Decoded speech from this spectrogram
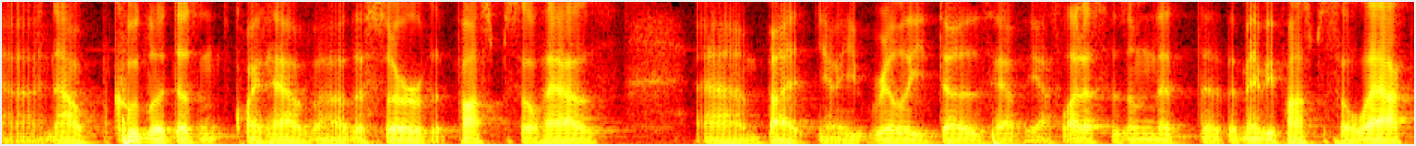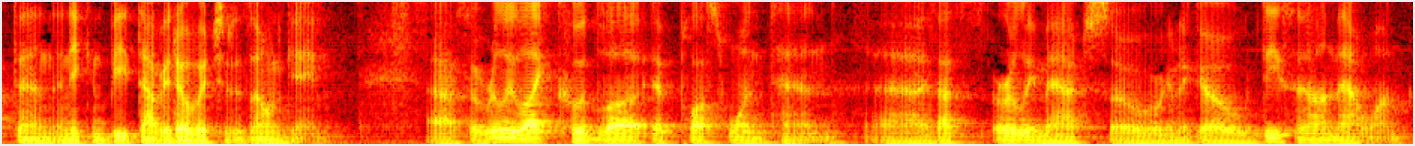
Uh, now, Kudla doesn't quite have uh, the serve that Pospisil has. Um, but you know he really does have the athleticism that that, that maybe Pospisil lacked, and, and he can beat Davidovich at his own game. Uh, so really like Kudla at plus 110. Uh, that's early match, so we're to go decent on that one.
